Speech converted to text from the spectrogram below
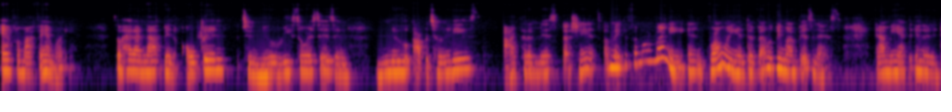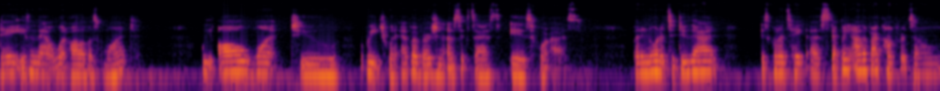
and for my family. So, had I not been open to new resources and new opportunities, I could have missed a chance of making some more money and growing and developing my business. And I mean, at the end of the day, isn't that what all of us want? We all want to reach whatever version of success is for us. But in order to do that, it's going to take us stepping out of our comfort zone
